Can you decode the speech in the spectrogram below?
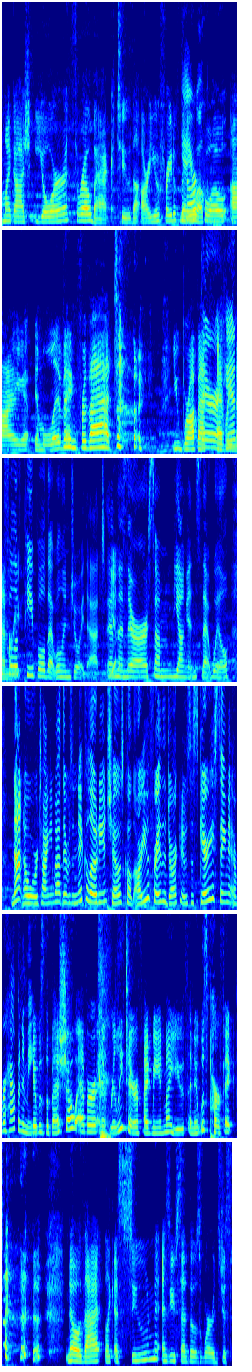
my gosh, your throwback to the Are You Afraid of the Yeah, Dark quote. I am living for that. you brought back there are a handful memory. of people that will enjoy that. And Yes. then there are some youngins that will not know what we're talking about. There was a Nickelodeon show. It's called Are You Afraid of the Dark? And it was the scariest thing that ever happened to me. It was the best show ever, and it really terrified me in my youth, and it was perfect. no, that, like, as soon as you said those words, just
